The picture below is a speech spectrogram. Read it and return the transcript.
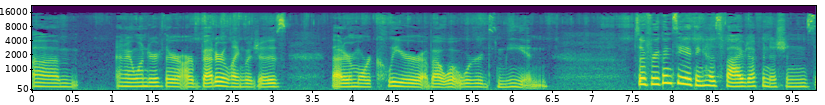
Um, and I wonder if there are better languages that are more clear about what words mean. So, frequency, I think, has five definitions,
